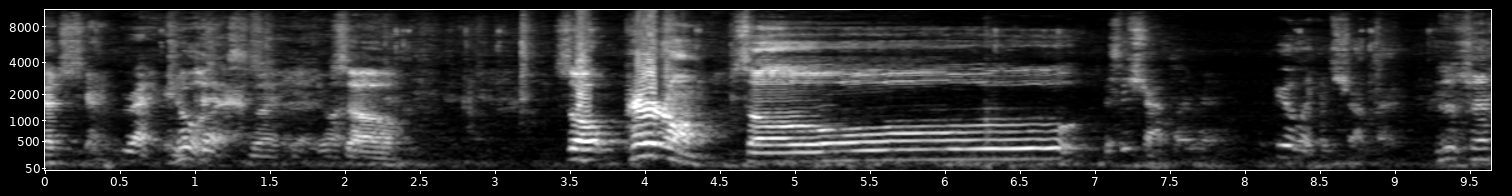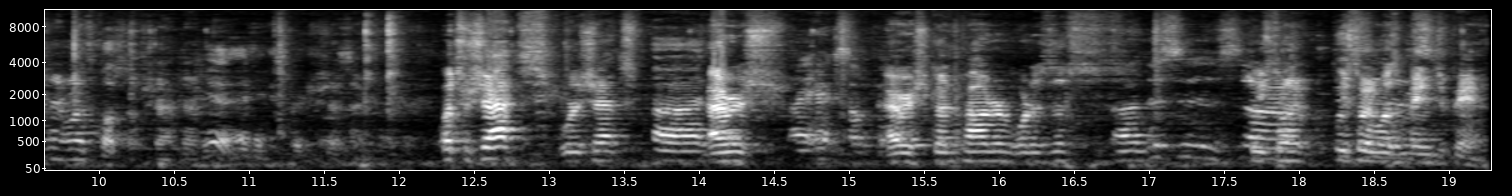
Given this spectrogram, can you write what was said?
catch this guy, right, kill his pissed, ass. yeah, you want- So, so paranormal. So, This is shot time, man. I feel like it's shot time. is it shot time? What's close enough shot time? Yeah, I think it's pretty Shot shot time. time. What's your shots? What are shots? Uh, Irish, I had something. Irish gunpowder. What is this? Uh, this is. Please uh, tell me, please tell me it wasn't made in Japan.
